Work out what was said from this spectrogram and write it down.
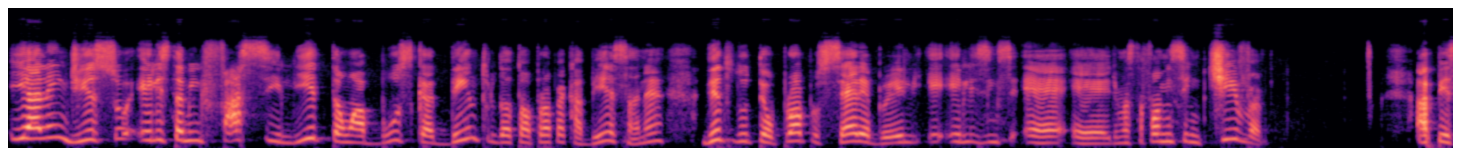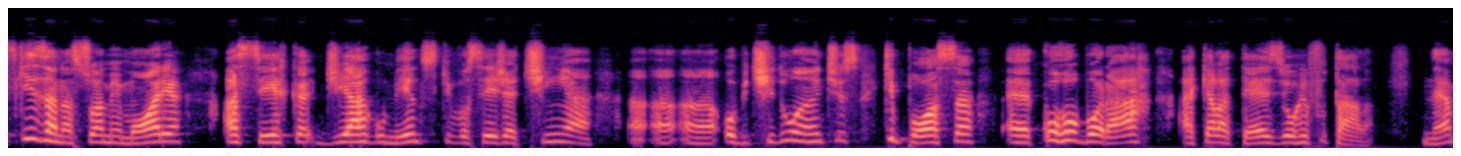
e além disso, eles também facilitam a busca dentro da tua própria cabeça, né? dentro do teu próprio cérebro, eles, é, é, de uma certa forma, incentiva a pesquisa na sua memória acerca de argumentos que você já tinha uh, uh, uh, obtido antes, que possa eh, corroborar aquela tese ou refutá-la. Né?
